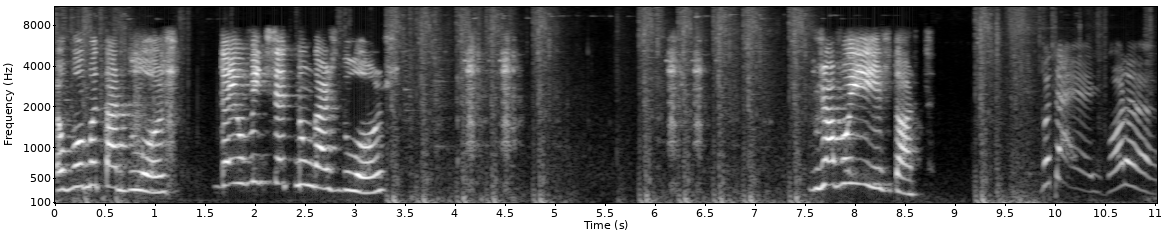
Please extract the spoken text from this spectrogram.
Eu vou matar de longe. Dei um 27 num gajo de longe. Já vou aí ajudar-te. Matei, bora!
